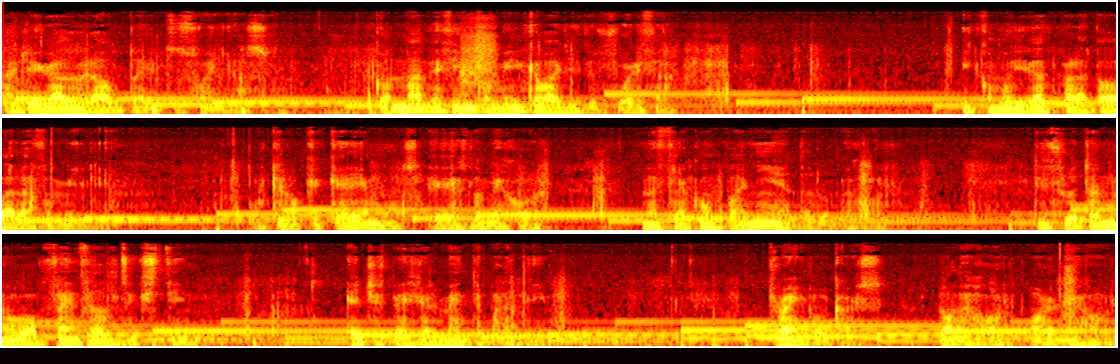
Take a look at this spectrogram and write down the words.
Ha llegado el auto de tus sueños, con más de 5.000 caballos de fuerza y comodidad para toda la familia, porque lo que queremos es lo mejor, nuestra compañía da lo mejor. Disfruta el nuevo Fenzel 16, hecho especialmente para ti. Triangle Cars, lo mejor para el mejor.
